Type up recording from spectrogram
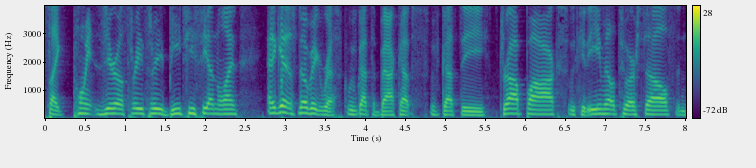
It's like 0.033 BTC on the line. And again, it's no big risk. We've got the backups, we've got the Dropbox, we could email it to ourselves, and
